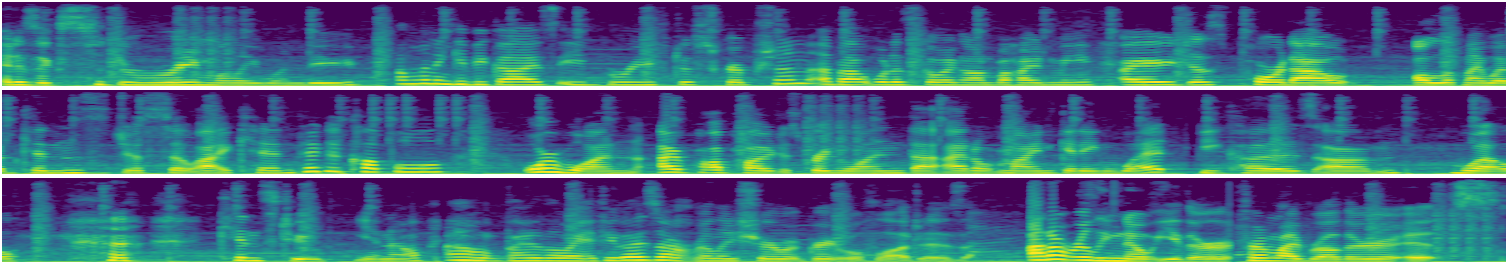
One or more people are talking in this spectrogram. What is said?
it is extremely windy. I'm gonna give you guys a brief description about what is going on behind me. I just poured out all of my Webkinz just so I can pick a couple or one. I'll probably just bring one that I don't mind getting wet because, um, well, KinzTube, you know? Oh, by the way, if you guys aren't really sure what Great Wolf Lodge is, I don't really know either. From my brother, it's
